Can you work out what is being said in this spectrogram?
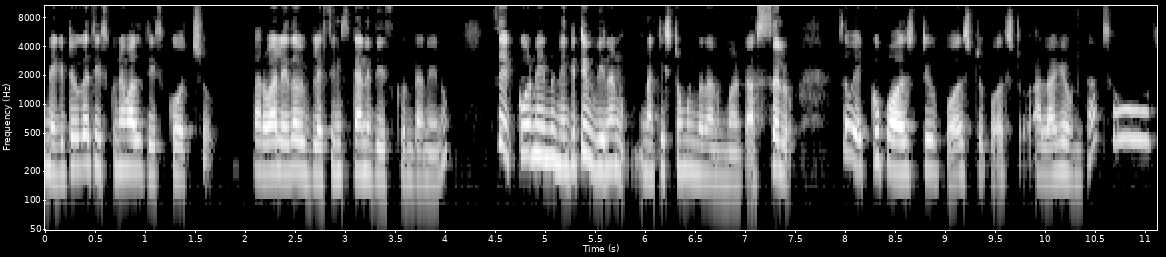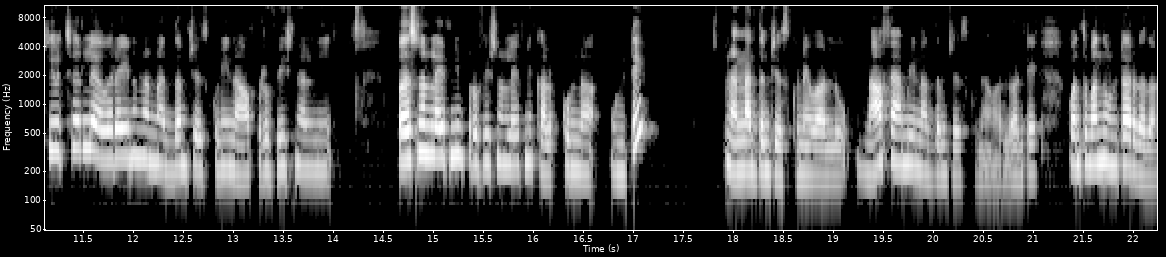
నెగిటివ్గా తీసుకునే వాళ్ళు తీసుకోవచ్చు. పర్వాలేదు అవి బ్లెస్సింగ్స్ కానీ తీసుకుంటా నేను. సో ఎక్కువ నేను నెగిటివ్ వినను. నాకు ఇష్టం ఉండదు అనమాట అస్సలు. సో ఎక్కువ పాజిటివ్ పాజిటివ్ పాజిటివ్ అలాగే ఉంటా. సో ఫ్యూచర్లో ఎవరైనా నన్ను అర్థం చేసుకుని నా ప్రొఫెషనల్ని పర్సనల్ లైఫ్ని ప్రొఫెషనల్ లైఫ్ని కలపకుండా ఉంటే నన్ను అర్థం చేసుకునే వాళ్ళు నా ఫ్యామిలీని అర్థం చేసుకునే వాళ్ళు అంటే కొంతమంది ఉంటారు కదా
